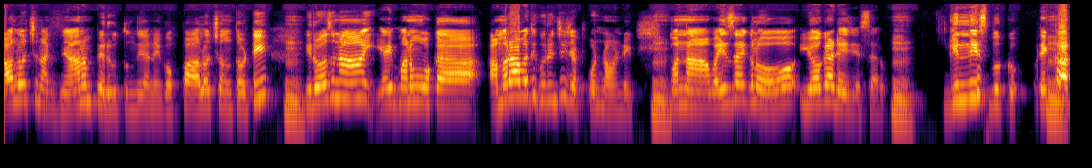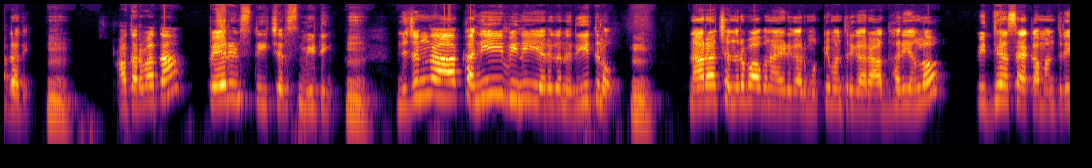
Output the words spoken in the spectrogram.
ఆలోచన జ్ఞానం పెరుగుతుంది అనే గొప్ప ఆలోచనతోటి ఉమ్, ఈ రోజున మనం ఒక అమరావతి గురించి చెప్పుకుంటున్నాం అండి మొన్న వైజాగ్లో యోగా డే చేశారు. గిన్నీస్ బుక్ రికార్డ్ అది. ఆ తర్వాత పేరెంట్స్ టీచర్స్ మీటింగ్. నిజంగా కనీ విని ఎరగని రీతిలో నారా చంద్రబాబు నాయుడు గారు ముఖ్యమంత్రి గారి ఆధ్వర్యంలో విద్యాశాఖ మంత్రి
